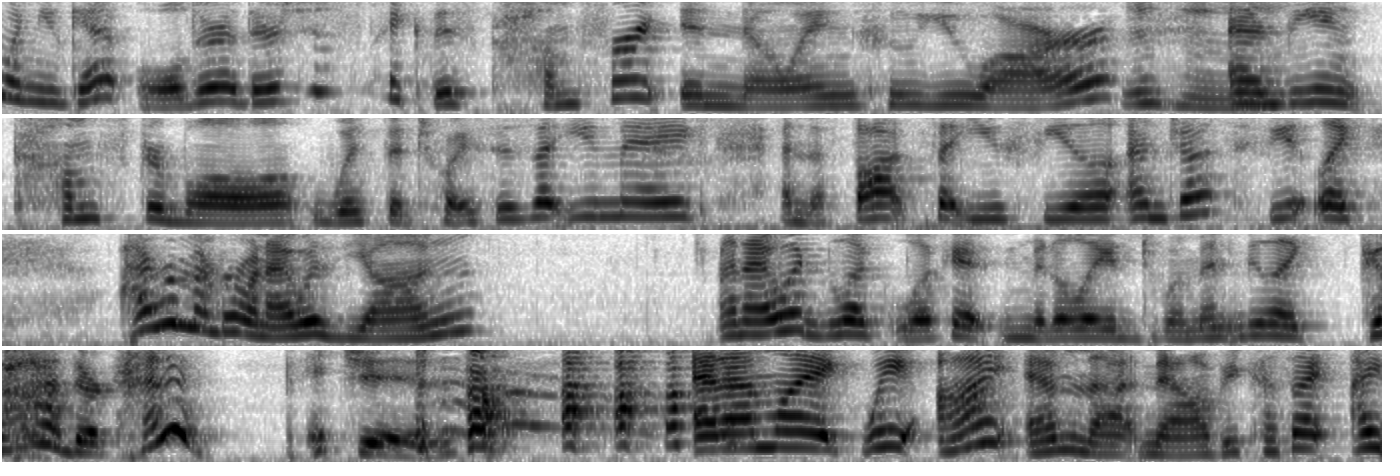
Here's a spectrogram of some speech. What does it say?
when you get older, there's just like this comfort in knowing who you are mm-hmm. and being comfortable with the choices that you make and the thoughts that you feel and just feel like I remember when I was young and I would like look at middle-aged women and be like, "God, they're kind of bitches." and I'm like, "Wait, I am that now because I I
